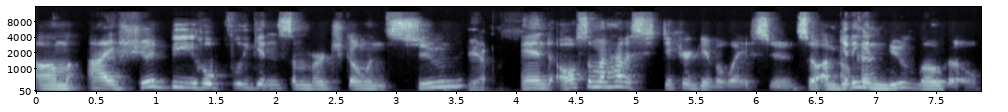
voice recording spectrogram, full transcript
Um, I should be hopefully getting some merch going soon. Yep. And also, I'm gonna have a sticker giveaway soon. So I'm getting okay. a new logo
